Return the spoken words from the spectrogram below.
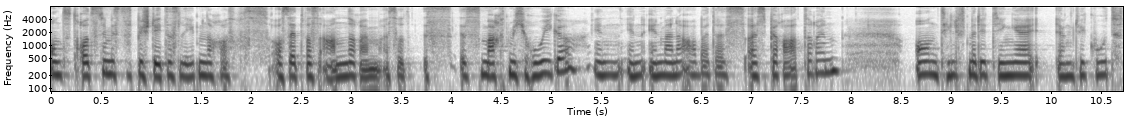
und trotzdem das, besteht das Leben noch aus, aus etwas anderem. Also es, es macht mich ruhiger in, in, in meiner Arbeit als, als Beraterin und hilft mir, die Dinge irgendwie gut,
